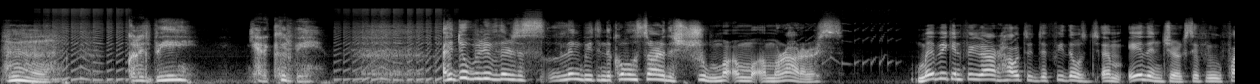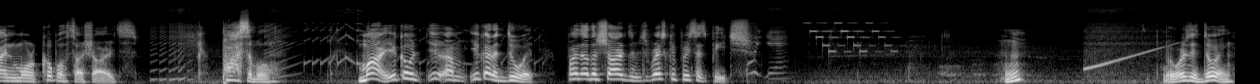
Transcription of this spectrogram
Hmm. Could it be? Yeah, it could be. I do believe there's a link between the Cobalt Star and the Shrew Mar- Mar- Marauders. Maybe we can figure out how to defeat those um, alien jerks if we find more Cobalt Star shards. Possible. Mario, you go. You, um, you gotta do it. Find the other shards and rescue Princess Peach. Oh yeah. Hmm? Wait, what is he doing?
